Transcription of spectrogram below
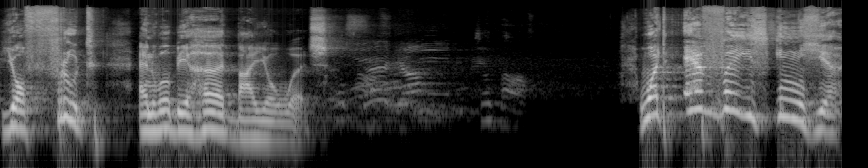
your fruit and will be heard by your words. Whatever is in here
